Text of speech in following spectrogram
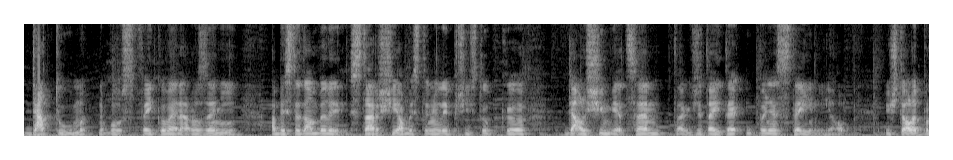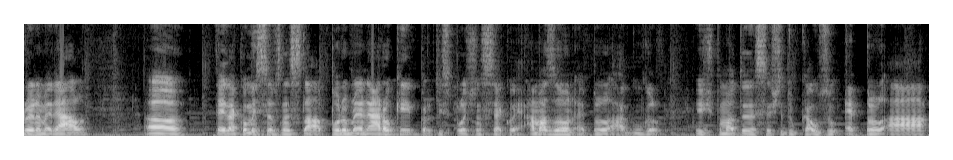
datum, nebo fakeové narození, abyste tam byli starší, abyste měli přístup k dalším věcem, takže tady to je úplně stejný, jo. Když to ale projedeme dál, uh, tady ta komise vznesla podobné nároky proti společnosti jako je Amazon, Apple a Google. Když pamatujete si ještě tu kauzu Apple a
